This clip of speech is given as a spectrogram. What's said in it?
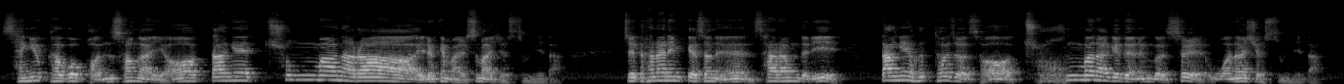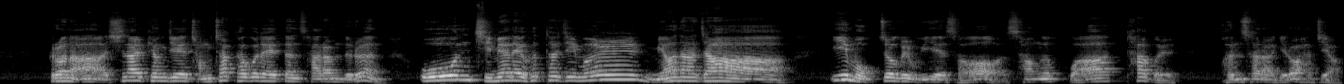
생육하고 번성하여 땅에 충만하라 이렇게 말씀하셨습니다. 즉 하나님께서는 사람들이 땅에 흩어져서 충만하게 되는 것을 원하셨습니다. 그러나 신할 평지에 정착하고자 했던 사람들은 온 지면의 흩어짐을 면하자 이 목적을 위해서 성읍과 탑을 건설하기로 하지요.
